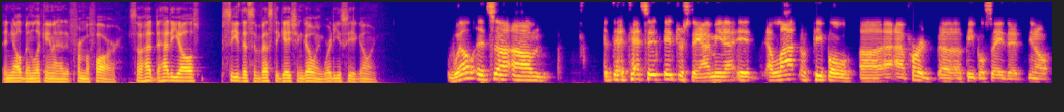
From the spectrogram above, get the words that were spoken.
and y'all been looking at it from afar. So how how do y'all see this investigation going? Where do you see it going? Well, it's uh, um, th- that's interesting. I mean, uh, it a lot of people. Uh, I've heard uh, people say that you know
